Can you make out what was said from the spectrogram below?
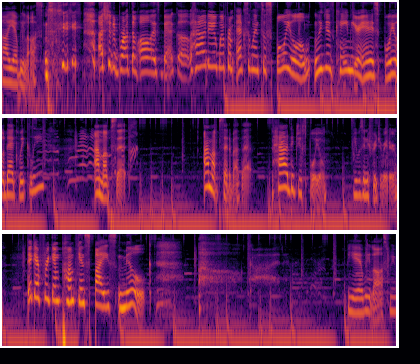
Oh yeah, we lost. I should have brought them all as backup. How did it went from excellent to spoiled? We just came here and it spoiled that quickly. I'm upset. I'm upset about that. How did you spoil? You was in the refrigerator. They got freaking pumpkin spice milk. Yeah, we lost. We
